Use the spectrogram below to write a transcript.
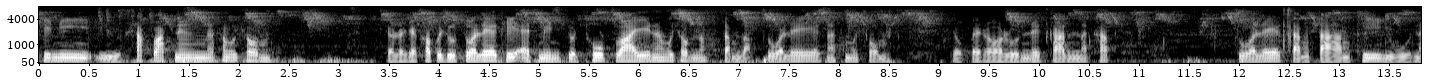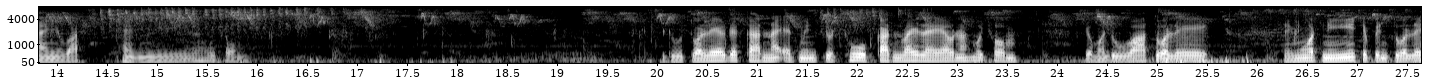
ที่นี่อีกสักวัดหนึ่งนะท่านผู้ชม เดี๋ยวเราจะเข้าไปดูตัวเลขที่แอดมินจุดทูบไว้นะท่านผู้ชมเนาะสำหรับตัวเลขนะท่านผู้ชม เดี๋ยวไปรอรุ้นด้วยกันนะครับ ตัวเลขต่างๆที่อยู่ในวัดแห่งนี้นะท่านผู้ชม ไป ดูตัวเลขด้วยกันนะแอดมินจุดทูบกันไว้แล้วนะผู้ชม เดี๋ยวมาดูว่าตัวเลข ในงวดนี้จะเป็นตัวเล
